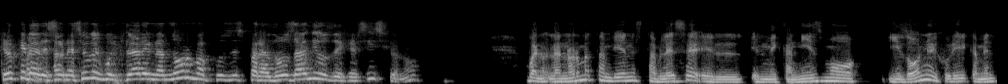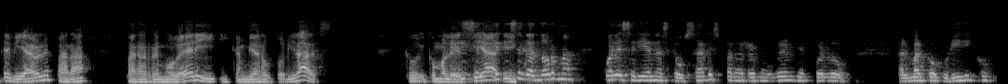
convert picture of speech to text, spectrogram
Creo que la designación es muy clara en la norma, pues es para dos años de ejercicio, ¿no? Bueno, la norma también establece el, el mecanismo idóneo y jurídicamente viable para, para remover y, cambiar autoridades. Como le decía... ¿Qué dice la norma? ¿Cuáles serían las causales para remover de acuerdo al marco jurídico?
